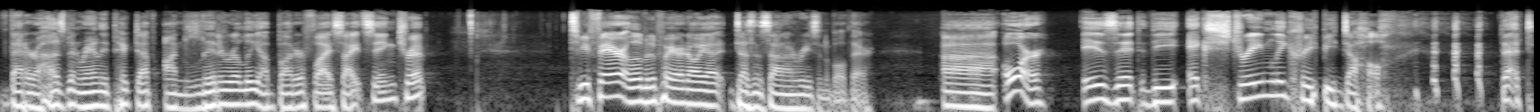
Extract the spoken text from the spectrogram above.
that her husband randomly picked up on literally a butterfly sightseeing trip? To be fair, a little bit of paranoia doesn't sound unreasonable there. Uh, or is it the extremely creepy doll that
